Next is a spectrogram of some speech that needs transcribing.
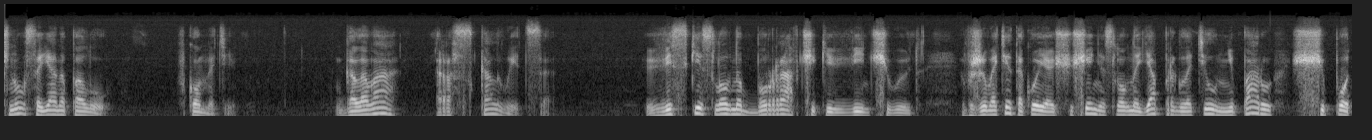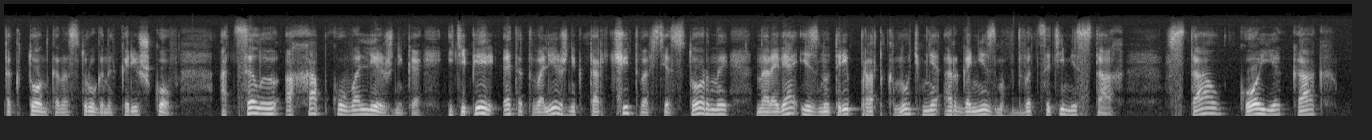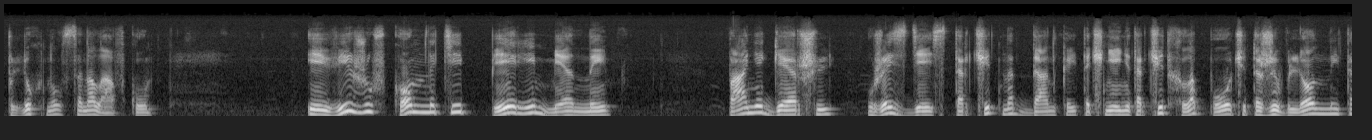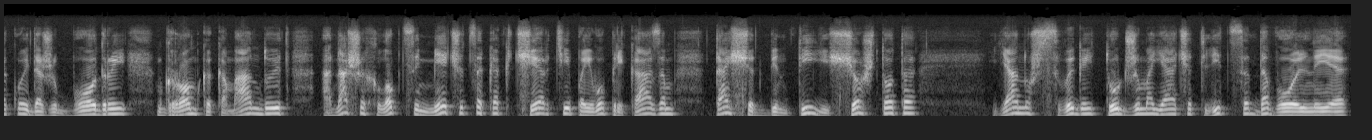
Очнулся я на полу в комнате. Голова раскалывается. В виски словно буравчики ввинчивают. В животе такое ощущение, словно я проглотил не пару щепоток тонко наструганных корешков, а целую охапку валежника, и теперь этот валежник торчит во все стороны, норовя изнутри проткнуть мне организм в двадцати местах. Встал кое-как, плюхнулся на лавку. И вижу в комнате перемены. Паня Гершль уже здесь, торчит над Данкой, точнее не торчит, хлопочет, оживленный такой, даже бодрый, громко командует, а наши хлопцы мечутся как черти по его приказам, тащат бинты, еще что-то. Януш с Выгой тут же маячат, лица довольные.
